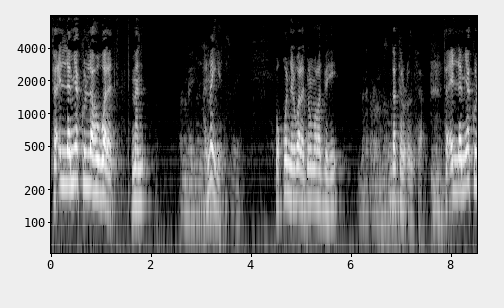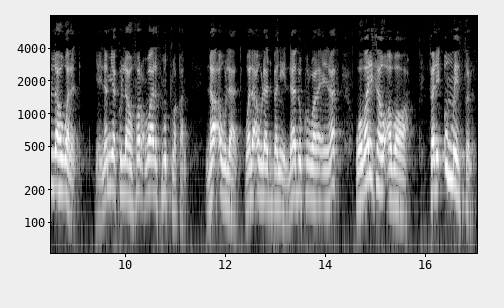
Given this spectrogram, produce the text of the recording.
فإن لم يكن له ولد من؟ الميت. وقلنا الولد ما المراد به؟ ذكر الأنثى. فإن لم يكن له ولد يعني لم يكن له فرع وارث مطلقا لا أولاد ولا أولاد بنين لا ذكر ولا إناث وورثه أبواه فلأمه الثلث.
